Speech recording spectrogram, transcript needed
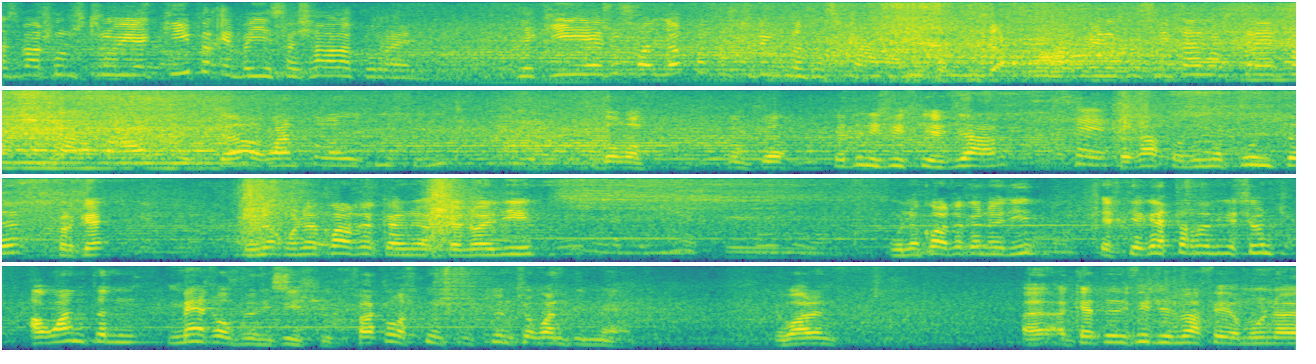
es va construir aquí perquè hi baixava la corrent. I aquí és un bon lloc per construir unes escales. per pujar. Perquè necessites els tres per pujar. Que aguanta l'edifici, de com que aquest edifici és llarg, Sí. t'agafes una punta, perquè una, una cosa que no, que no he dit, una cosa que no he dit és que aquestes radiacions aguanten més els edificis, fa que les construccions aguantin més. Llavors, eh, aquest edifici es va fer amb, una,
